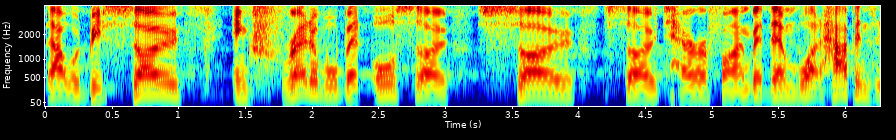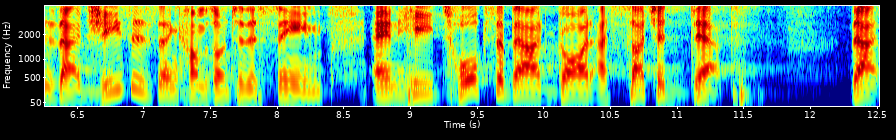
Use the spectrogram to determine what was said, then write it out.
that would be so incredible, but also so, so terrifying. But then what happens is that Jesus then comes onto the scene and he talks about God at such a depth that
